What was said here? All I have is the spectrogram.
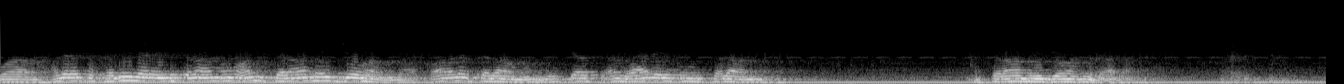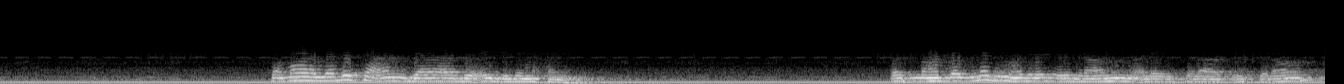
وحضرت خلیل علیہ السلام عن سلام جو قال السلام علیکم. السلام. السلام جو دارا فما لبس عن جاد عجل حنید پس محبت نبی حضرت ابراہیم علیہ السلام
